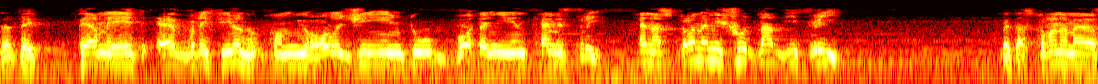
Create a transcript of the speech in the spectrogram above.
That they permeate every field from neurology into botany and chemistry. And astronomy should not be free. But astronomers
